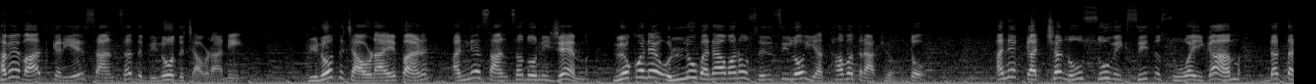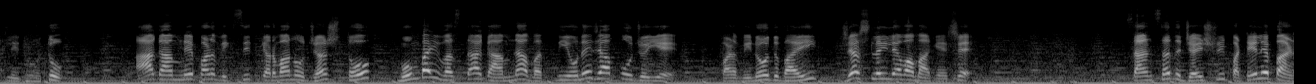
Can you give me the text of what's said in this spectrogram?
હવે વાત કરીએ સાંસદ વિનોદ ચાવડાની. વિનોદ ચાવડાએ પણ અન્ય સાંસદોની જેમ લોકોને ઉલ્લુ બનાવવાનો સિલસિલો યથાવત રાખ્યો હતો અને કચ્છનું સુવિકસિત સુવઈ ગામ દત્તક લીધું હતું. આ ગામને પણ વિકસિત કરવાનો જશ તો મુંબઈ વસતા ગામના વતનીઓને જ આપવો જોઈએ. પણ વિનોદભાઈ જશ લઈ લેવા માંગે છે. સાંસદ જયશ્રી પટેલે પણ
